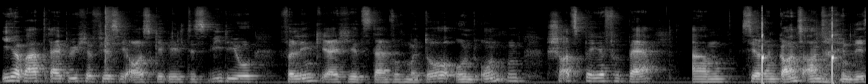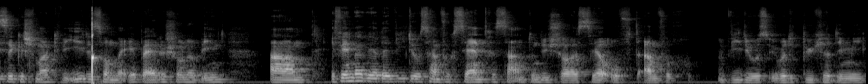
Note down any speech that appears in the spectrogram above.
Ich habe auch drei Bücher für sie ausgewählt. Das Video verlinke ich euch jetzt einfach mal da und unten. Schaut bei ihr vorbei. Ähm, sie hat einen ganz anderen Lesegeschmack wie ich, das haben wir eh beide schon erwähnt. Ähm, ich finde ihre Videos einfach sehr interessant und ich schaue sehr oft einfach Videos über die Bücher, die mich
